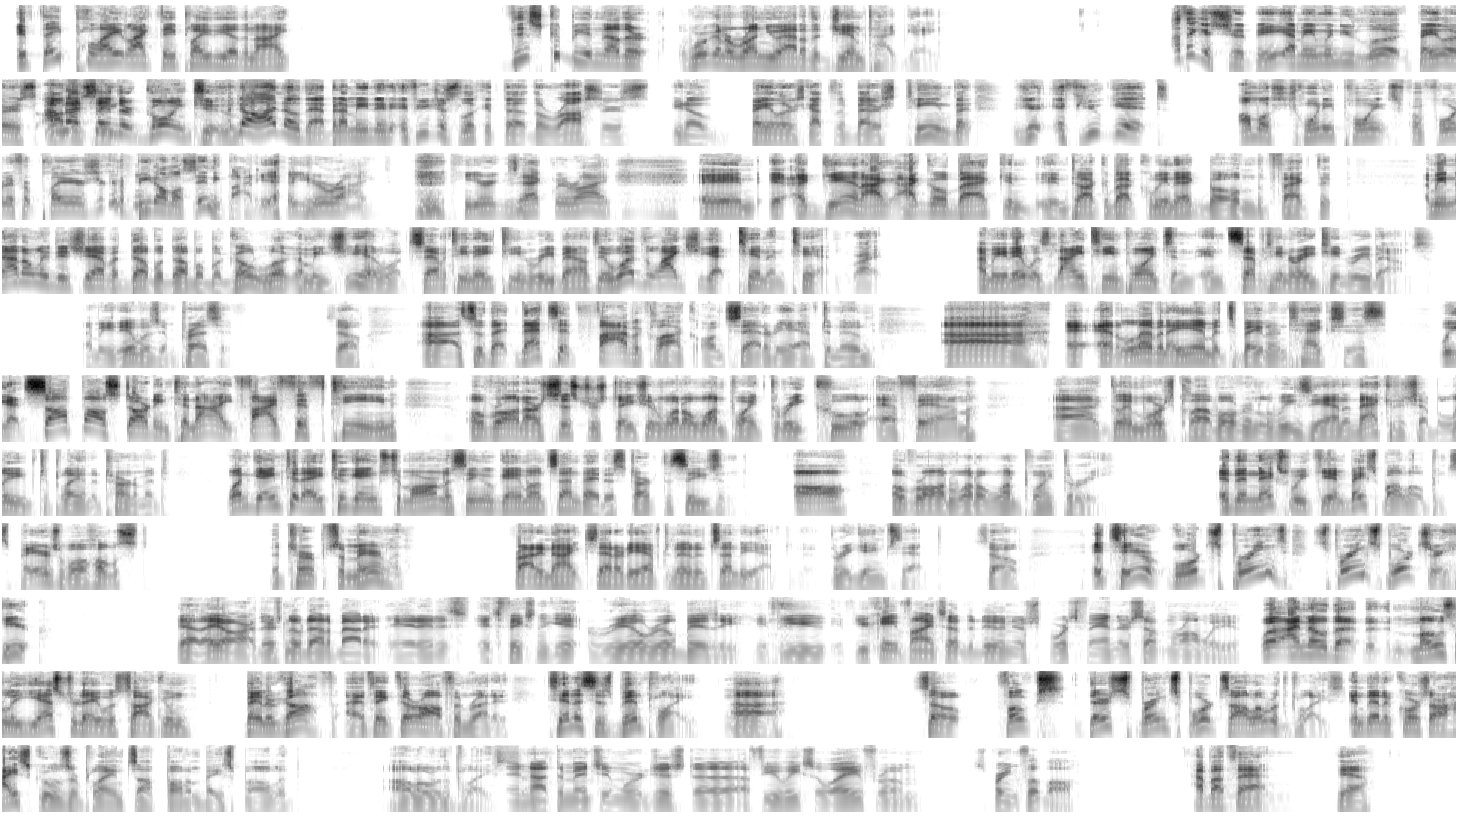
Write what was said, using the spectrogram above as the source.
if they play like they played the other night, this could be another we're gonna run you out of the gym type game. I think it should be. I mean, when you look, Baylor is. I'm not saying they're going to. No, I know that, but I mean, if, if you just look at the the rosters, you know, Baylor's got the better team. But you're, if you get almost 20 points from four different players, you're going to beat almost anybody. Yeah, you're right. You're exactly right. And uh, again, I, I go back and, and talk about Queen Egbo and the fact that, I mean, not only did she have a double double, but go look. I mean, she had what, 17, 18 rebounds? It wasn't like she got 10 and 10. Right. I mean, it was 19 points and, and 17 or 18 rebounds. I mean, it was impressive. So, uh, so that that's at five o'clock on Saturday afternoon. Uh, at, at 11 a.m., it's Baylor in Texas. We got softball starting tonight, 5:15 over on our sister station, 101.3 Cool FM. Uh, Glenn Moore's Club over in Louisiana, Natchitoches, I believe, to play in a tournament. One game today, two games tomorrow, and a single game on Sunday to start the season. All over on 101.3. And then next weekend, baseball opens. Bears will host the Terps of Maryland Friday night, Saturday afternoon, and Sunday afternoon. Three game set. So it's here. Ward Springs spring sports are here. Yeah, they are. There's no doubt about it. it it's it's fixing to get real, real busy. If you if you can't find something to do and you're a sports fan, there's something wrong with you. Well, I know that Mosley yesterday was talking Baylor golf. I think they're off and running. Tennis has been playing. Uh, so, folks, there's spring sports all over the place, and then of course our high schools are playing softball and baseball and all over the place. And not to mention, we're just uh, a few weeks away from spring football. How about that? Yeah,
